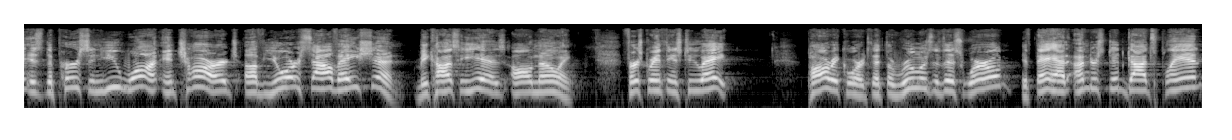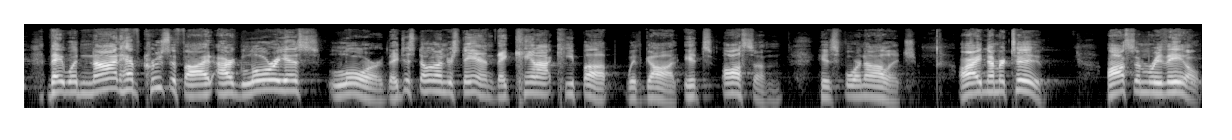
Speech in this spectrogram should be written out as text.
is the person you want in charge of your salvation because he is all knowing. 1 Corinthians 2 8 Paul records that the rulers of this world, if they had understood God's plan, they would not have crucified our glorious Lord. They just don't understand. They cannot keep up with God. It's awesome, his foreknowledge. All right, number two, awesome reveal.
